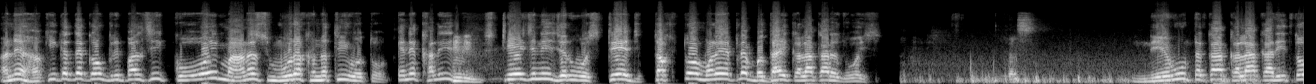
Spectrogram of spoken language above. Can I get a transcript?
અને હકીકતે કહું કૃપાલસિંહ કોઈ માણસ મૂર્ખ નથી હોતો. એને ખાલી સ્ટેજની જરૂર હોય સ્ટેજ તખતો મળે એટલે બધા કલાકાર જ હોય નેવું ટકા કલાકારી તો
